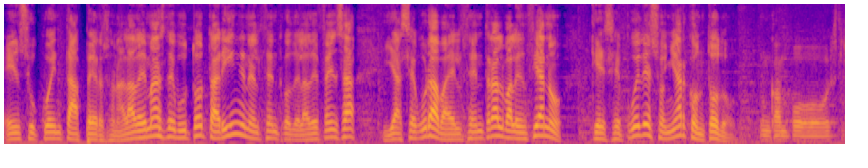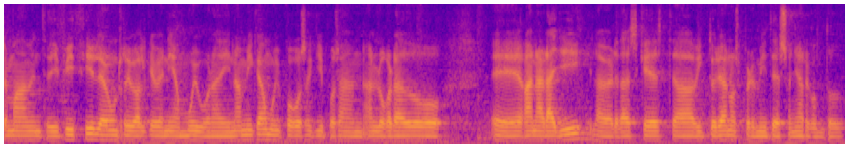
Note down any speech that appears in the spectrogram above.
en su cuenta personal. Además debutó Tarín en el centro de la defensa y aseguraba el central valenciano que se puede soñar con todo campo extremadamente difícil, era un rival que venía en muy buena dinámica, muy pocos equipos han, logrado eh, ganar allí la verdad es que esta victoria nos permite soñar con todo.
